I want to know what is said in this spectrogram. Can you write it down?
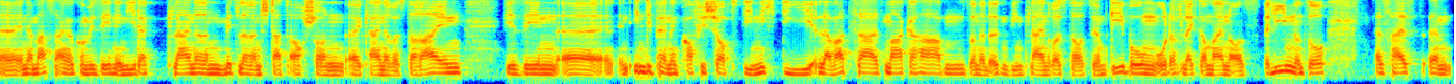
äh, in der Masse angekommen, wir sehen in jeder kleineren, mittleren Stadt auch schon äh, kleine Röstereien. Wir sehen äh, Independent Coffee Shops, die nicht die Lavazza als Marke haben, sondern irgendwie einen kleinen Röster aus der Umgebung oder vielleicht auch meinen aus Berlin und so. Das heißt, ähm,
